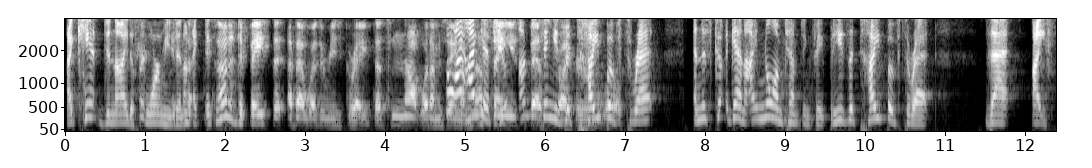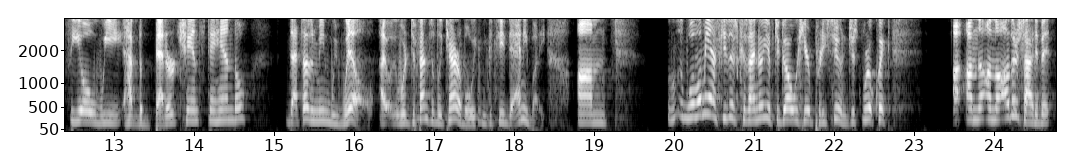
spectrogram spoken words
I can't deny the form he's it's in. Not, I, it's not a debate that, about whether he's great. That's not what I'm saying. No, I, I'm I get you. I'm just saying he's the type the of threat. And this again, I know I'm tempting fate, but he's the type of threat that I feel we have the better chance to handle that doesn't mean we will. I, we're defensively terrible. We can concede to anybody. Um, well, let me ask you this because I know you have to go here pretty soon. Just real quick, uh, on the on the other side of it,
